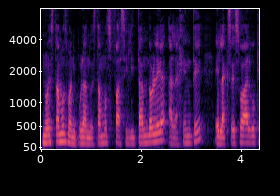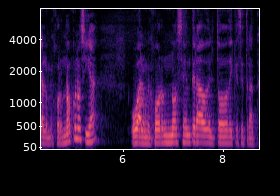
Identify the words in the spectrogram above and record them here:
no estamos manipulando, estamos facilitándole a la gente el acceso a algo que a lo mejor no conocía o a lo mejor no se ha enterado del todo de qué se trata.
